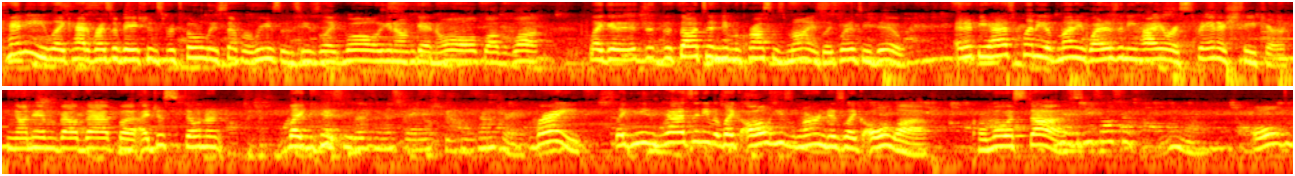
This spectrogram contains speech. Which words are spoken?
Kenny like had reservations for totally separate reasons. He's like, well, you know, I'm getting old, blah blah blah. Like it, the, the thought didn't even cross his mind. Like, what does he do? And if he has plenty of money, why doesn't he hire a Spanish teacher? On him about that, but I just don't like Because he lives in a Spanish speaking country. right. Like he hasn't even like all he's learned is like hola, como estás. Yeah, but he's also, you know, Old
